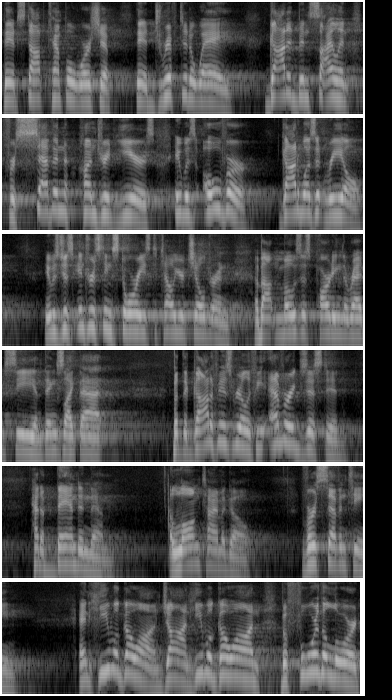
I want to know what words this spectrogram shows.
They had stopped temple worship, they had drifted away. God had been silent for 700 years. It was over. God wasn't real. It was just interesting stories to tell your children about Moses parting the Red Sea and things like that. But the God of Israel, if he ever existed, had abandoned them a long time ago. Verse 17. And he will go on, John, he will go on before the Lord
